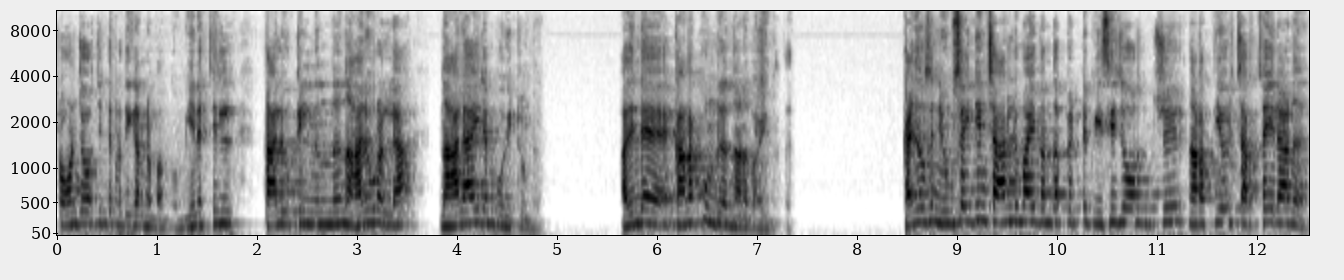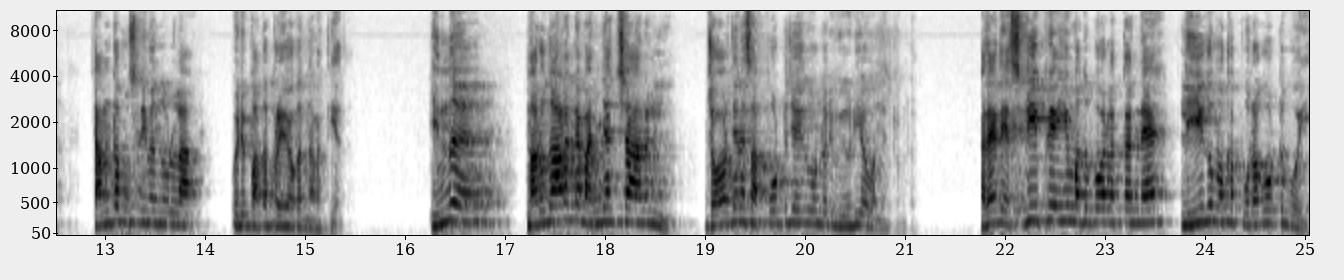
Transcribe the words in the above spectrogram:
ഷോൺ ജോർജിന്റെ പ്രതികരണം വന്നു. മീനച്ചിൽ താലൂക്കിൽ നിന്ന് നാനൂറല്ല നാലായിരം പോയിട്ടുണ്ട്. അതിന്റെ കണക്കുണ്ട് എന്നാണ് പറയുന്നത്. കഴിഞ്ഞ ദിവസം ന്യൂസ് എയ്റ്റീൻ ചാനലുമായി ബന്ധപ്പെട്ട് പി സി ജോർജ് നടത്തിയ ഒരു ചർച്ചയിലാണ് ചന്ത മുസ്ലിം എന്നുള്ള ഒരു പദപ്രയോഗം നടത്തിയത്. ഇന്ന് മറുനാടന്റെ മഞ്ഞ ചാനലിൽ ജോർജിനെ സപ്പോർട്ട് ചെയ്തുകൊണ്ട് ഒരു വീഡിയോ വന്നിട്ടുണ്ട്. അതായത് എസ് ഡി പി ഐയും അതുപോലെ തന്നെ ലീഗും ഒക്കെ പുറകോട്ട് പോയി.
